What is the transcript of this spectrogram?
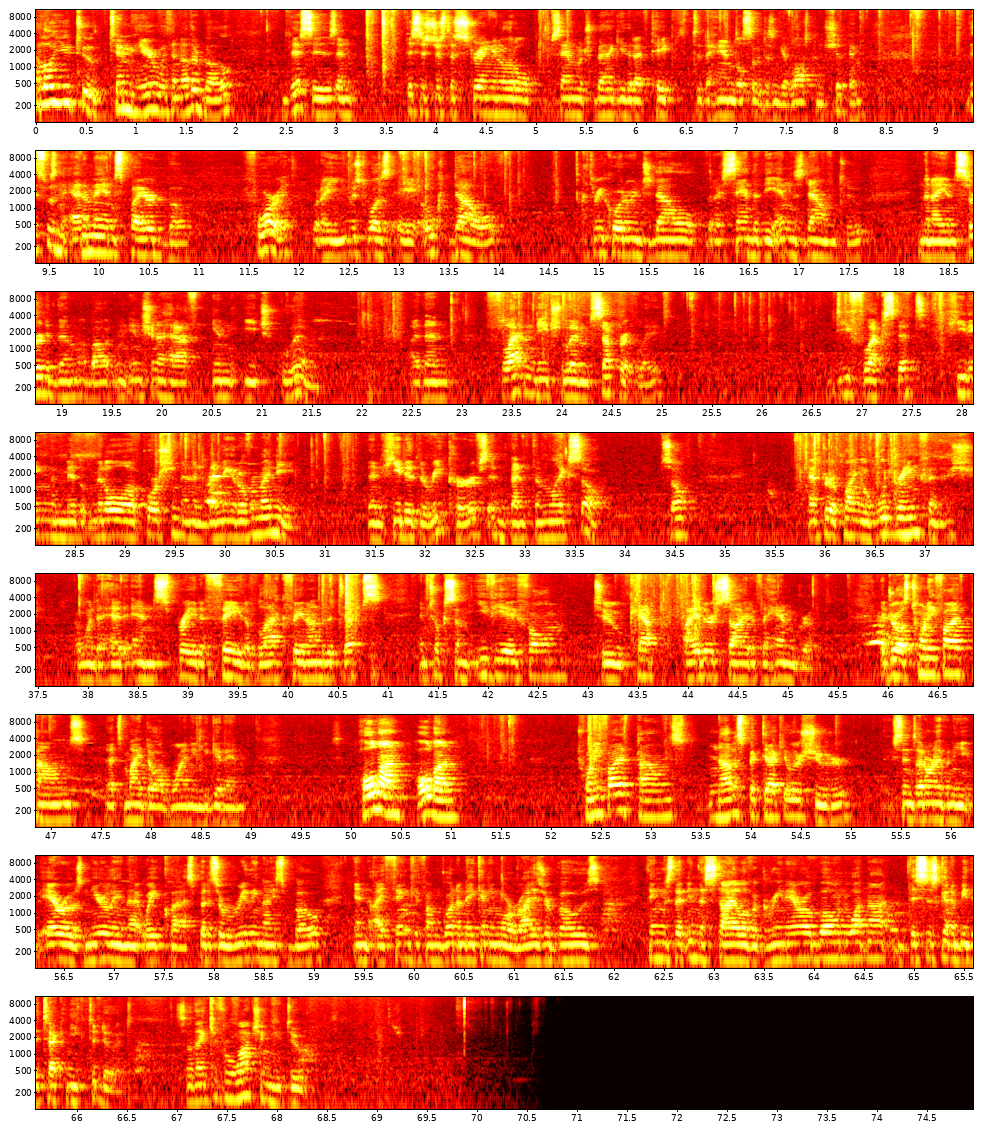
Hello YouTube, Tim here with another bow. This is, and this is just a string in a little sandwich baggie that I've taped to the handle so it doesn't get lost in shipping. This was an anime inspired bow. For it, what I used was a oak dowel, a three quarter inch dowel that I sanded the ends down to, and then I inserted them about an inch and a half in each limb. I then flattened each limb separately, deflexed it, heating the mid middle uh, portion and then bending it over my knee. Then heated the recurves and bent them like so. So, after applying a wood grain finish, I went ahead and sprayed a fade, a black fade onto the tips, and took some EVA foam to cap either side of the hand grip. It draws 25 pounds. That's my dog whining to get in. Hold on, hold on. 25 pounds, not a spectacular shooter, since I don't have any arrows nearly in that weight class, but it's a really nice bow, and I think if I'm going to make any more riser bows, things that in the style of a green arrow bow and whatnot, this is going to be the technique to do it. So thank you for watching, YouTube.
